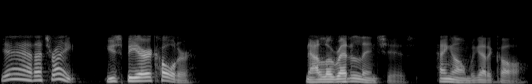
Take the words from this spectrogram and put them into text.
Yeah, that's right. Used to be Eric Holder. Now Loretta Lynch is. Hang on, we got a call.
